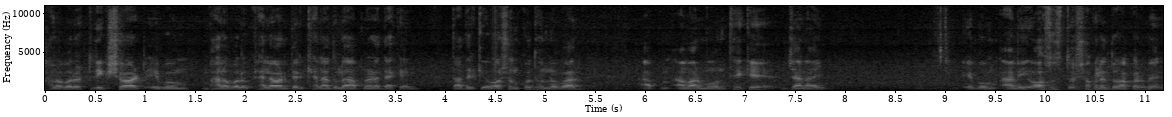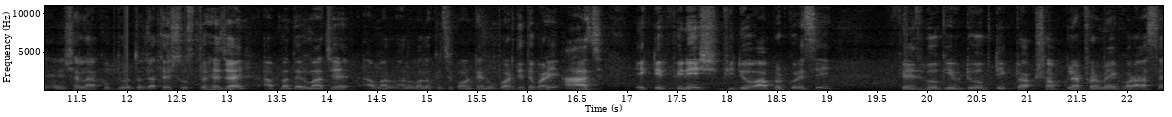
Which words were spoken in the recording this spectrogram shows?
ভালো ভালো ট্রিক শট এবং ভালো ভালো খেলোয়াড়দের খেলাধুলা আপনারা দেখেন। তাদেরকে অসংখ্য ধন্যবাদ আমার মন থেকে জানাই। এবং আমি অসুস্থ, সকলে দোয়া করবেন। ইনশাল্লাহ খুব দ্রুত যাতে সুস্থ হয়ে যায়। আপনাদের মাঝে আবার ভালো ভালো কিছু কন্টেন্ট উপহার দিতে পারি। আজ একটি ফিনিশ ভিডিও আপলোড করেছি। ফেসবুক ইউটিউব টিকটক সব প্ল্যাটফর্মে করা আছে।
